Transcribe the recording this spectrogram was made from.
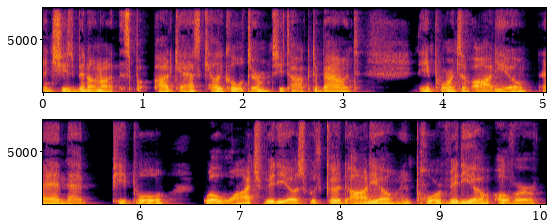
and she's been on this podcast Kelly Coulter. She talked about the importance of audio and that people will watch videos with good audio and poor video over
